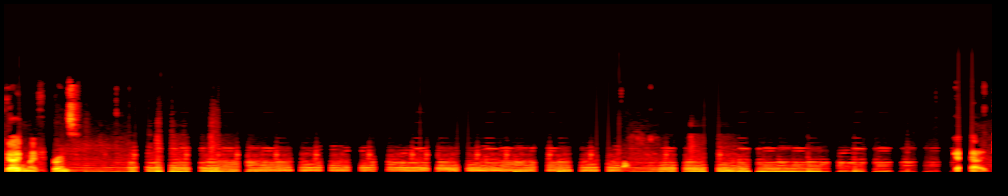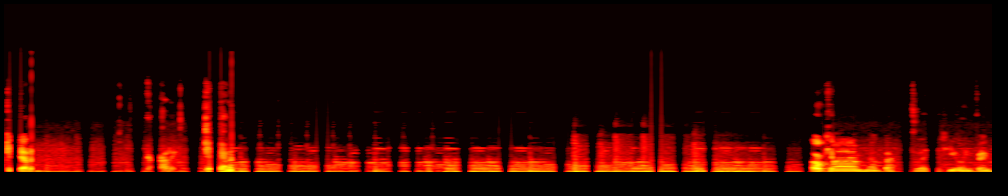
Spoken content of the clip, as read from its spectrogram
guys, my friends. Gotta get it. Gotta get it. Okay, um, now back to that healing thing.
